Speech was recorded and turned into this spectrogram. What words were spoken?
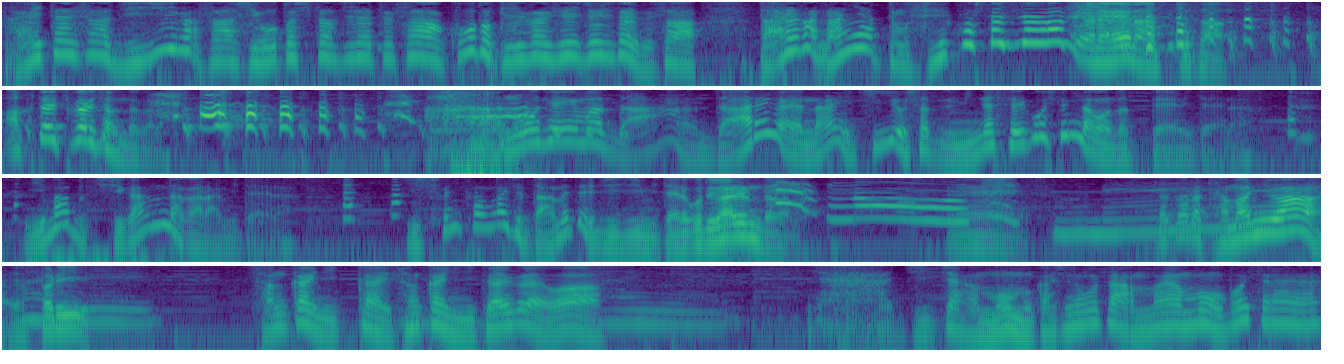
大体さじじいがさ仕事した時代ってさ高度経済成長時代でさ誰が何やっても成功した時代なんだよねなんてさ。悪態疲れちゃうんだからあの辺はだ誰が何企業したってみんな成功してんだもんだってみたいな。今と違うんだからみたいな。一緒に考えちゃダメだよじじいみたいなこと言われるんだから、だからたまにはやっぱりはい3回に1回3回に2回ぐらいは、はい。い、やーじいちゃんもう昔のことはあんまりもう覚えてないな。っ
